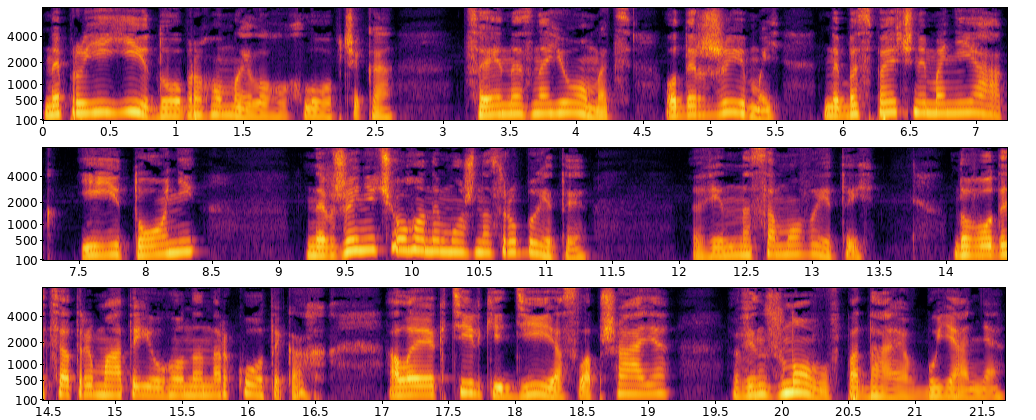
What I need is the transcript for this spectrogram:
не про її доброго милого хлопчика. Цей незнайомець, одержимий, небезпечний маніяк, її тоні Невже нічого не можна зробити? Він несамовитий. Доводиться тримати його на наркотиках, але як тільки дія слабшає, він знову впадає в буяння.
